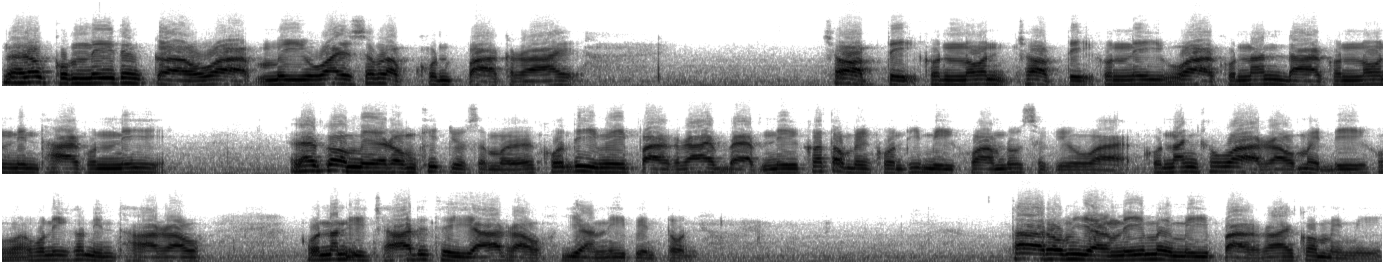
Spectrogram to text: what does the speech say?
นรกกลุ่มนี้ท่านกล่าวว่ามีไว้สำหรับคนปากร้าย ชอบติคนโน้น ชอบติคนนี้ว่าคนนั้นด่าคนโน้นนินทาคนนี้ แล้วก็มีอารมณ์คิดอยู่เสมอ คนที่มีปากร้ายแบบนี้ก็ต้องเป็นคนที่มีความรู้สึกอยู่ว่า คนนั้นเขาว่าเราไม่ดีเขาว่าคนนี้เขานินทาเรา คนนั้นอิจฉาทิษยาเราอย่างนี้เป็นต้น ถ้าอารมณ์อย่างนี้ไม่มีปากร้ายก็ไม่มี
